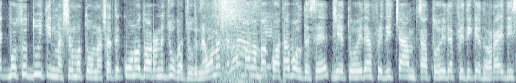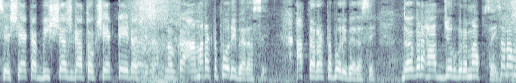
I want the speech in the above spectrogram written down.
এক বছর দুই তিন মাসের মতো ওনার সাথে কোনো ধরনের যোগাযোগ নেই। ওনার সাথে লম্বা কথা বলতেছে যে তহিদ আফ্রিদি চামচা তহিদ আফ্রিদিকে ধরাই দিছে সে একটা বিশ্বাসঘাতক সে একটা এটা সেটা আপনার আমার একটা পরিবার আছে আপনার একটা পরিবার আছে। দয়া করে হাত জোর করে মাপ চাই। সালাম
